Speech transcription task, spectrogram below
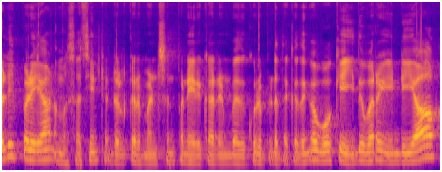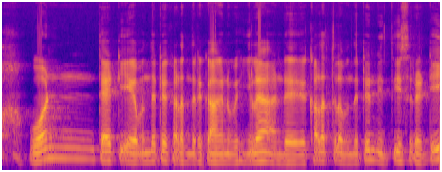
வெளிப்படையாக நம்ம சச்சின் டெண்டுல்கர் மென்ஷன் பண்ணியிருக்காரு என்பது குறிப்பிடத்தக்கதுங்க. ஓகே இதுவரை இந்தியா ஒன் தேர்ட்டியை வந்துட்டு இருக்காங்கன்னு வைங்களேன் அண்டு களத்தில் வந்துட்டு நிதிஷ் ரெட்டி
